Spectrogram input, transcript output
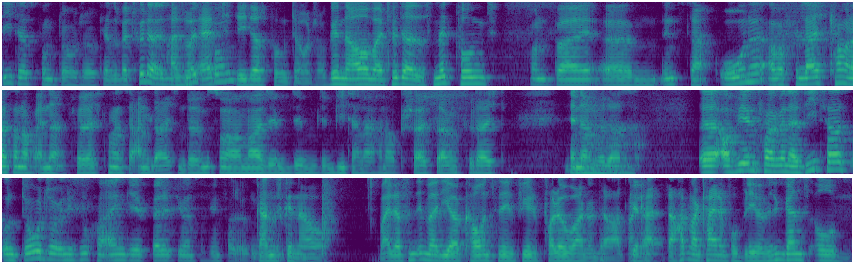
Dieters.dojo. Okay, also bei Twitter ist also es mit Punkt. Dieters.dojo. Genau, bei Twitter ist es mit Punkt. Und bei ähm, Insta ohne. Aber vielleicht kann man das dann auch ändern. Vielleicht kann man es ja angleichen. Da müssen wir mal dem, dem, dem Dieter nachher noch Bescheid sagen. Vielleicht ändern wir das. Äh, auf jeden Fall, wenn er Dieters und Dojo in die Suche eingebt, werdet ihr uns auf jeden Fall irgendwie. Ganz finden. genau. Weil das sind immer die Accounts mit den vielen Followern und da hat man, genau. kein, da hat man keine Probleme. Wir sind ganz oben.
